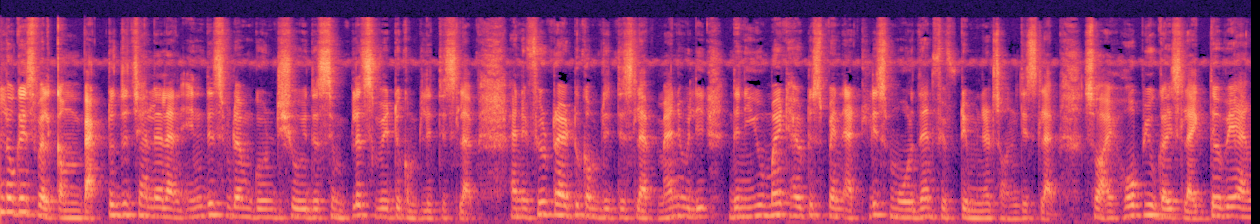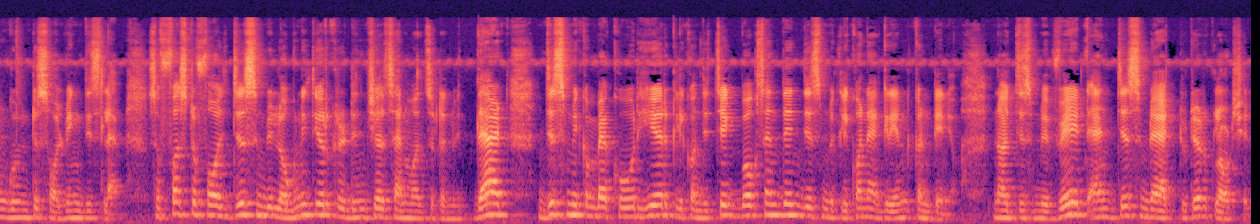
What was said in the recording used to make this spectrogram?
hello guys welcome back to the channel and in this video i'm going to show you the simplest way to complete this lab. And if you try to complete this lab manually then you might have to spend at least more than 50 minutes on this lab. So i hope you guys like the way i'm going to solving this lab. So first of all just simply log in with your credentials and once you're done with that just simply come back over here click on the checkbox and then just simply click on agree and continue. Now just simply wait and just simply activate your cloud shell.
